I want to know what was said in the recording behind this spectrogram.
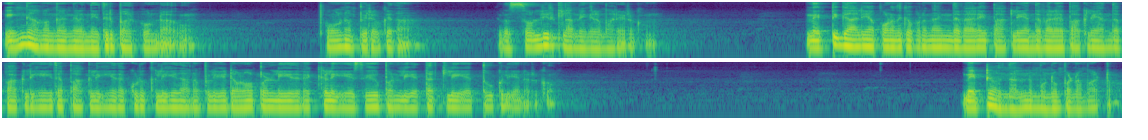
எங்கே அவங்க அங்கே அந்த எதிர்பார்ப்பு உண்டாகும். போன பிறகு தான் இதை சொல்லியிருக்கலாமேங்கிற மாதிரி இருக்கும். நெட்டு காலியாக போனதுக்கப்புறம் தான் இந்த வேலையை பார்க்கலையே அந்த வேலையை பார்க்கலையே அந்த பார்க்கலையே இதை பார்க்கலையே இதை கொடுக்கலையே இதை அனுப்பலையே டவுன்லோட் பண்ணலையே இதை வைக்கலையே சேவ் பண்ணலையே தட்டலையே தூக்கலையேன்னு இருக்கும். நெட்டு வந்தாலும் நம்ம ஒன்றும் பண்ண மாட்டோம்.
